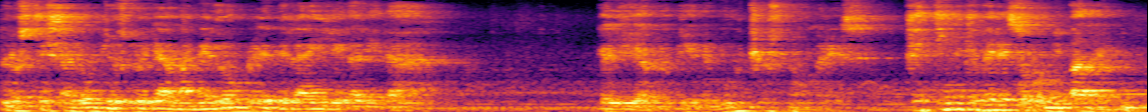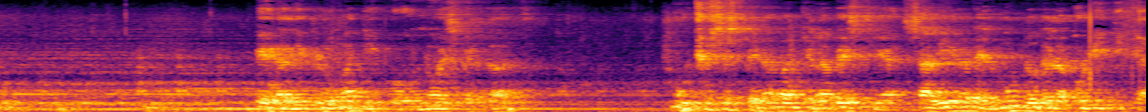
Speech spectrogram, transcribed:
Los tesalonios lo llaman el hombre de la ilegalidad. El diablo tiene muchos nombres. ¿Qué tiene que ver eso con mi padre? Era diplomático, ¿no es verdad? Muchos esperaban que la bestia saliera del mundo de la política.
